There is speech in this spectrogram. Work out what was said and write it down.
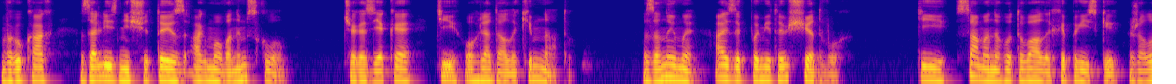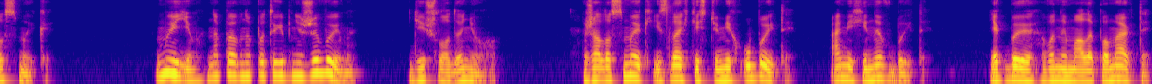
в руках залізні щити з армованим склом, через яке ті оглядали кімнату. За ними Айзек помітив ще двох ті саме наготували хипрійські жалосмики. Ми їм, напевно, потрібні живими, дійшло до нього. Жалосмик із легкістю міг убити, а міг і не вбити. Якби вони мали померти,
